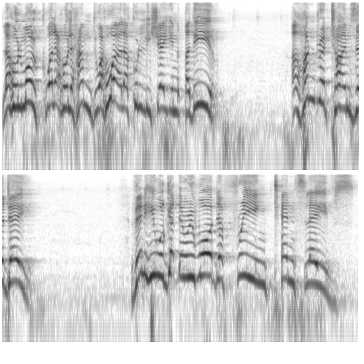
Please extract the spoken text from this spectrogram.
له الملك وله الحمد وهو على كل شيء قدير a hundred times a day then he will get the reward of freeing 10 slaves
